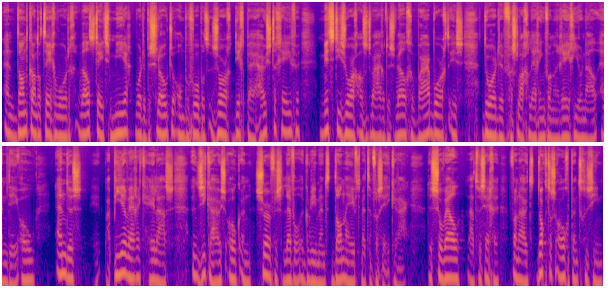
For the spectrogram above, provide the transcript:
En dan kan er tegenwoordig wel steeds meer worden besloten om bijvoorbeeld zorg dicht bij huis te geven mits die zorg als het ware dus wel gewaarborgd is door de verslaglegging van een regionaal MDO en dus papierwerk helaas een ziekenhuis ook een service level agreement dan heeft met een verzekeraar. Dus zowel, laten we zeggen, vanuit doktersoogpunt gezien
